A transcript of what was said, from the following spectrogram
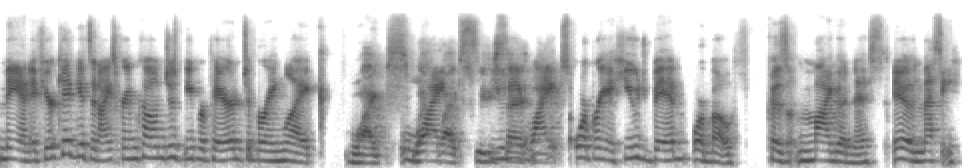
man, if your kid gets an ice cream cone, just be prepared to bring like Wipes, wipes. wipes. You need wipes or bring a huge bib or both. Because my goodness, it was messy.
